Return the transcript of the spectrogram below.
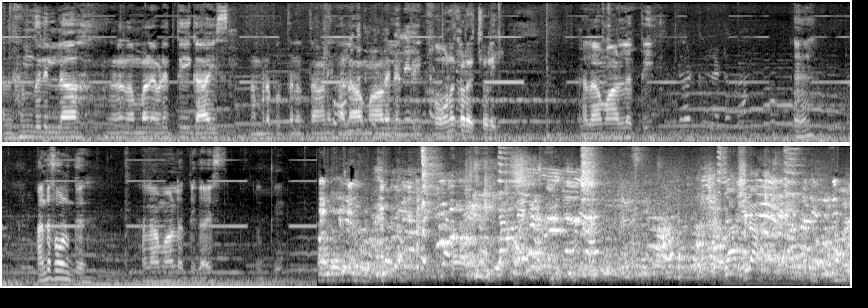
അലഹമില്ല നമ്മൾ എവിടെ എത്തി ഗായ്സ് നമ്മുടെ പുത്തനത്താണി ഹലാമാളിലെത്തി. ഫോണൊക്കെ അടച്ചോളി. ഹലാമാളിലെത്തി. ഏ? എന്റെ ഫോണിക്ക് ഹലാമാളിലെത്തി ഗായ്സ് ഓക്കെ നമ്മൾ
